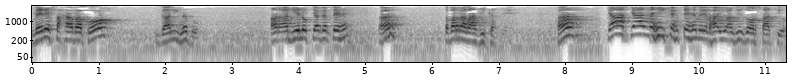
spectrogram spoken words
میرے صحابہ کو گالی نہ دو۔ اور آج یہ لوگ کیا کرتے ہیں؟ ہاں؟ تبرہ بازی کرتے ہیں۔ ہاں؟ کیا کیا نہیں کہتے ہیں میرے بھائی عزیز اور ساتھیوں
